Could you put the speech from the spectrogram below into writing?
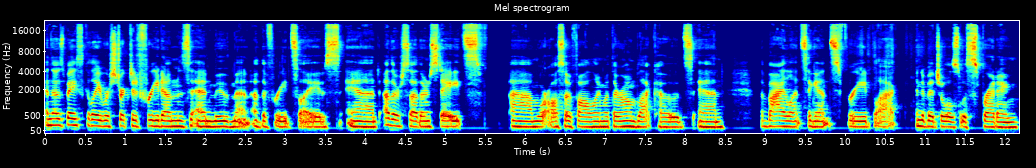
and those basically restricted freedoms and movement of the freed slaves. And other Southern states um, were also following with their own Black codes, and the violence against freed Black individuals was spreading.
